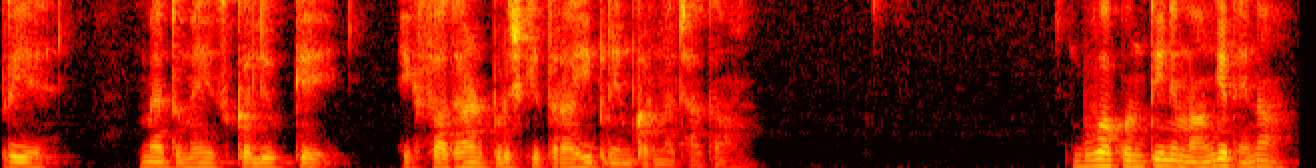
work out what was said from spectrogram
प्रिय, मैं तुम्हें इस कलयुग के एक साधारण पुरुष की तरह ही प्रेम करना चाहता हूँ। बुआ कुंती ने मांगे थे ना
